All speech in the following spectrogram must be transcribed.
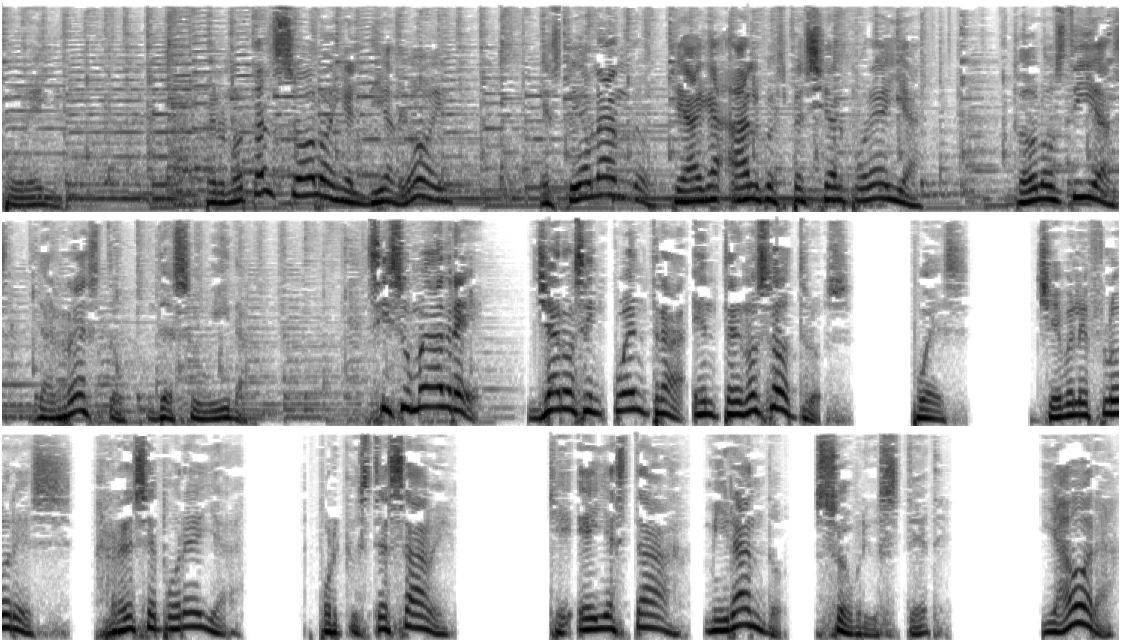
por ella. Pero no tan solo en el día de hoy, estoy hablando que haga algo especial por ella todos los días del resto de su vida. Si su madre ya no se encuentra entre nosotros, pues llévele flores, rece por ella, porque usted sabe que ella está mirando sobre usted. Y ahora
